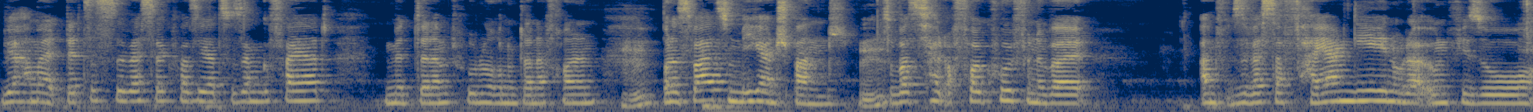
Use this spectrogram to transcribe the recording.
wir haben halt letztes Silvester quasi ja zusammen gefeiert mit deiner Mitbewohnerin und deiner Freundin. Mhm. Und es war halt so mega entspannt. Mhm. So was ich halt auch voll cool finde, weil an Silvester feiern gehen oder irgendwie so.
